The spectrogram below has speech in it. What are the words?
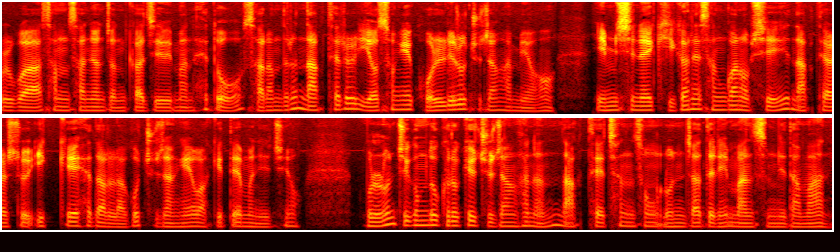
불과 3, 4년 전까지만 해도 사람들은 낙태를 여성의 권리로 주장하며 임신의 기간에 상관없이 낙태할 수 있게 해달라고 주장해 왔기 때문이지요. 물론 지금도 그렇게 주장하는 낙태 찬성론자들이 많습니다만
